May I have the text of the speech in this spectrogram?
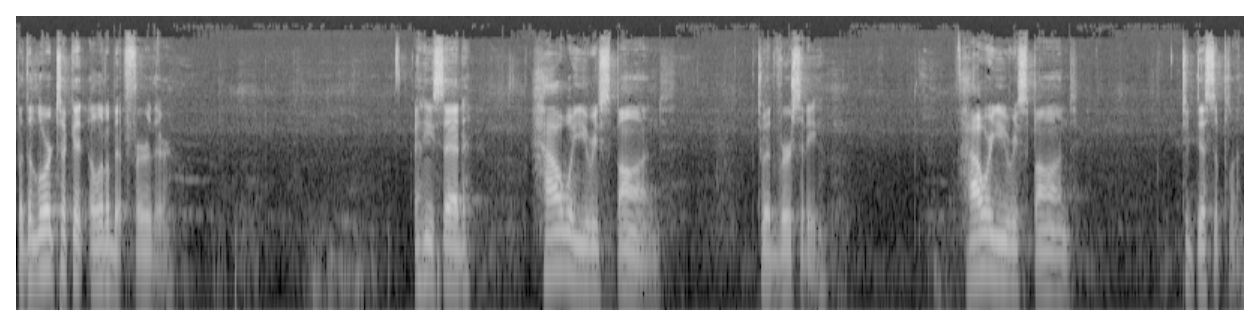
But the Lord took it a little bit further. And He said, How will you respond to adversity? How will you respond to discipline?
